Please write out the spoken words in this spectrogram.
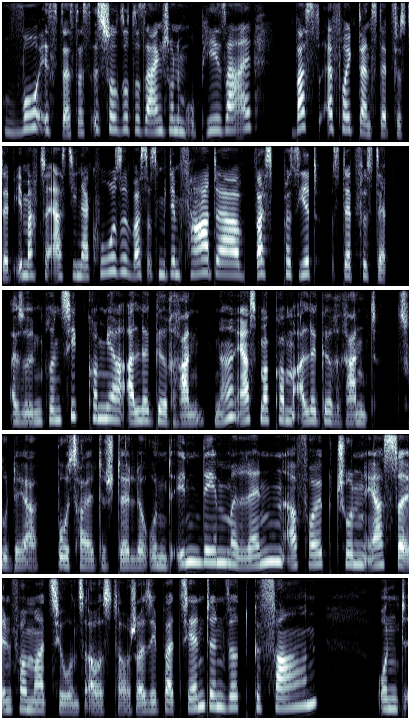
Wo ist das? Das ist schon sozusagen schon im OP-Saal. Was erfolgt dann Step für Step? Ihr macht zuerst die Narkose, was ist mit dem Vater? Was passiert Step für Step? Also im Prinzip kommen ja alle gerannt. Ne? Erstmal kommen alle gerannt zu der Bushaltestelle und in dem Rennen erfolgt schon ein erster Informationsaustausch. Also die Patientin wird gefahren und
